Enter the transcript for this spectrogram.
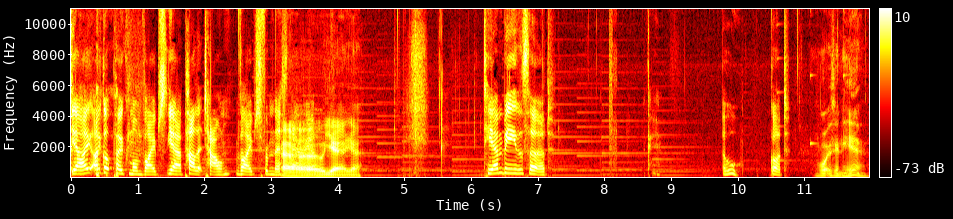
Yeah, I, I got Pokemon vibes. Yeah, Pallet Town vibes from this area. Oh yeah, yeah. TMB the third. Okay. Oh, God. What is in here?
